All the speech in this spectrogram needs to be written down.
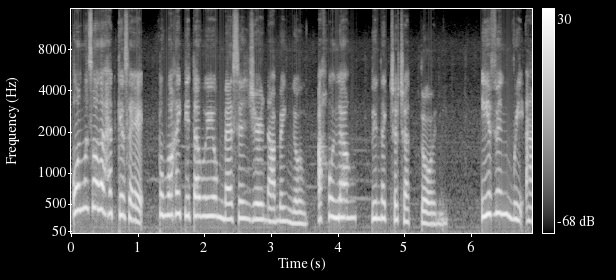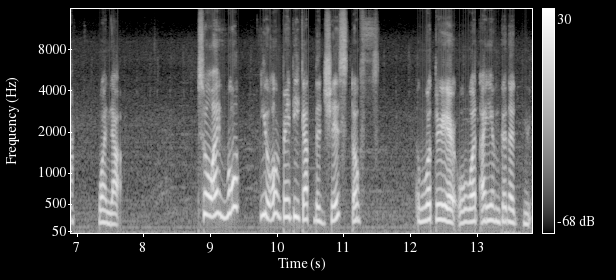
Almost sa lahat kasi, kung makikita mo yung messenger namin noon, ako lang yung nagchat-chat doon. Even react, wala. So I hope you already got the gist of what we are, what I am gonna do.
